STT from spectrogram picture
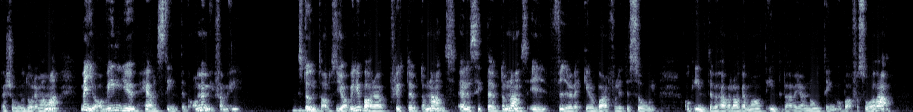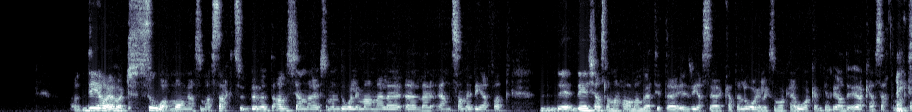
person och dålig mamma. Men jag vill ju helst inte vara med min familj stundtals. Jag vill ju bara flytta utomlands eller sitta utomlands i fyra veckor och bara få lite sol och inte behöva laga mat, inte behöva göra någonting och bara få sova. Det har jag hört så många som har sagt så du behöver inte alls känna dig som en dålig mamma eller, eller ensam i det för att det, det är känslan man har man börjar titta i resekataloger liksom, vad kan jag åka, vilken öde ö kan jag sätta mig på?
